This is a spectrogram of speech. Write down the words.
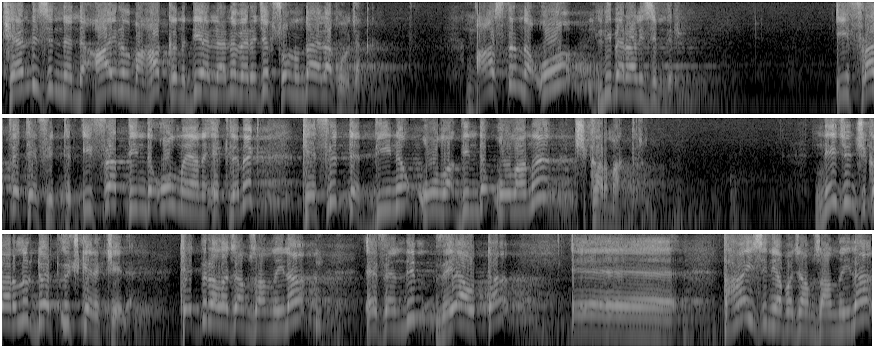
kendisinden de ayrılma hakkını diğerlerine verecek sonunda helak olacak. Aslında o liberalizmdir. İfrat ve tefrittir. İfrat dinde olmayanı eklemek, tefrit de dine ola, dinde olanı çıkarmaktır. Ne için çıkarılır? Dört, üç gerekçeyle. Tedbir alacağım zannıyla efendim veyahut da eee, daha iyisini yapacağım zannıyla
